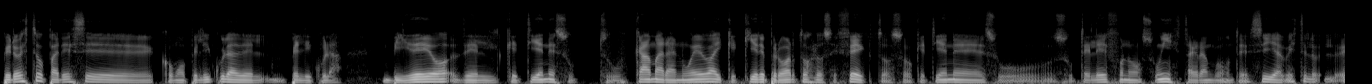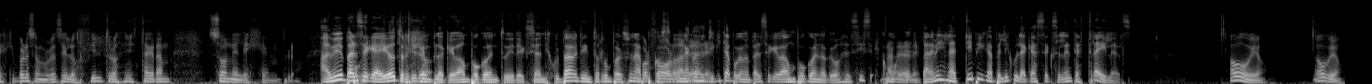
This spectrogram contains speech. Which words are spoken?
pero esto parece como película del... película, video del que tiene su, su cámara nueva y que quiere probar todos los efectos o que tiene su, su teléfono, su Instagram, como te decía. ¿Viste? Lo- lo- es que por eso me parece que los filtros de Instagram son el ejemplo. A mí me parece porque que hay otro quiero- ejemplo que va un poco en tu dirección. Disculpame, te interrumpo, es una, Por cosa, favor, una cosa dale. chiquita porque me parece que va un poco en lo que vos decís. Es como, Dale, dale. Para mí es la típica película que hace excelentes trailers. Obvio, obvio.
